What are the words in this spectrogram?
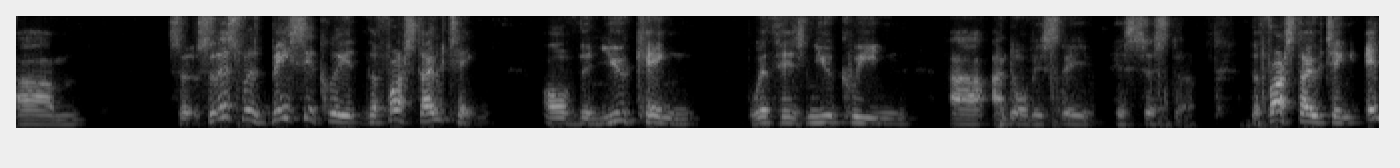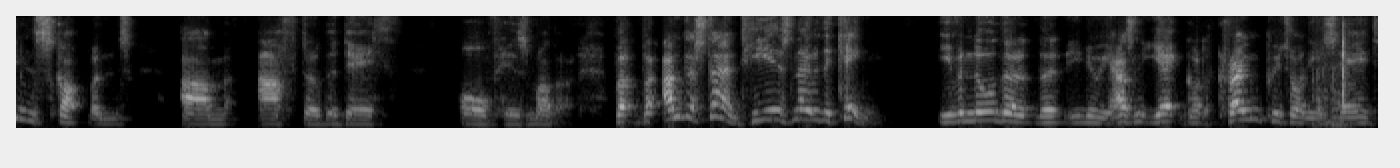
Um, so, so this was basically the first outing of the new king with his new queen uh, and obviously his sister. The first outing in Scotland um, after the death of his mother. But but understand, he is now the king even though the, the you know he hasn't yet got a crown put on his head,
